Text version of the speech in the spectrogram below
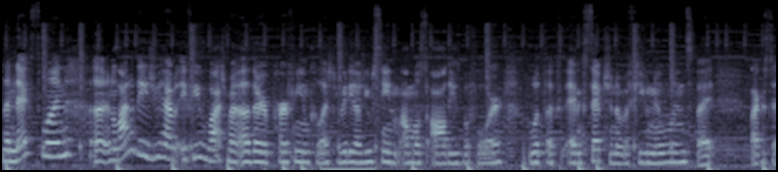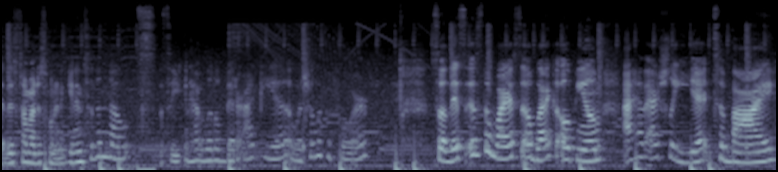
the next one, uh, and a lot of these you have, if you watch my other perfume collection videos, you've seen almost all these before with a, an exception of a few new ones, but like I said, this time I just wanted to get into the notes so you can have a little better idea of what you're looking for. So this is the YSL Black Opium. I have actually yet to buy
